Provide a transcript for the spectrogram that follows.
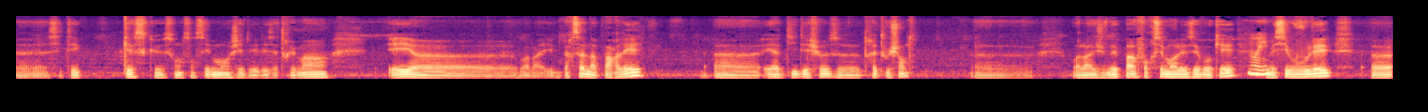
euh, c'était qu'est-ce que sont censés manger les, les êtres humains. Et euh, voilà, une personne a parlé euh, et a dit des choses euh, très touchantes. Euh, voilà, je n'ai pas forcément les évoquer, Oui. mais si vous voulez, euh,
